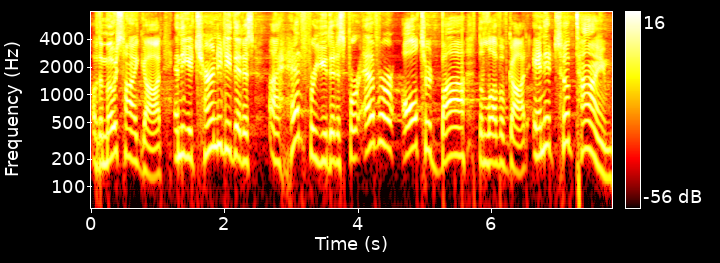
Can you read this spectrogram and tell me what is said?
of the Most High God and the eternity that is ahead for you that is forever altered by the love of God. And it took time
